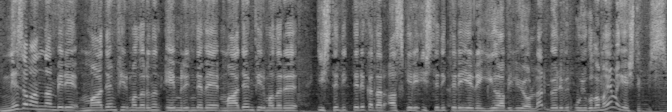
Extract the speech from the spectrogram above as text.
ne zamandan beri maden firmalarının emrinde ve maden firmaları istedikleri kadar askeri istedikleri yere yığabiliyorlar? Böyle bir uygulamaya mı geçtik biz?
